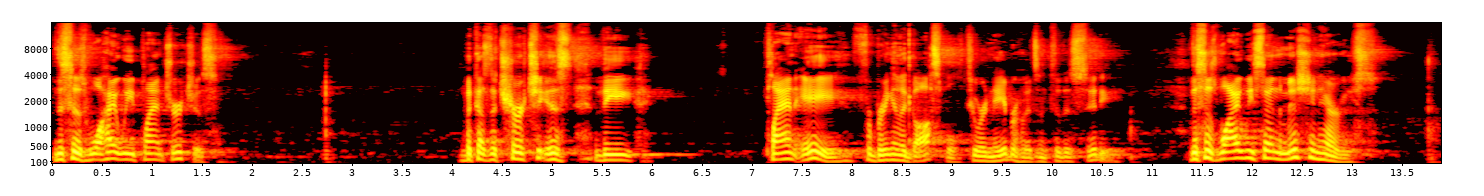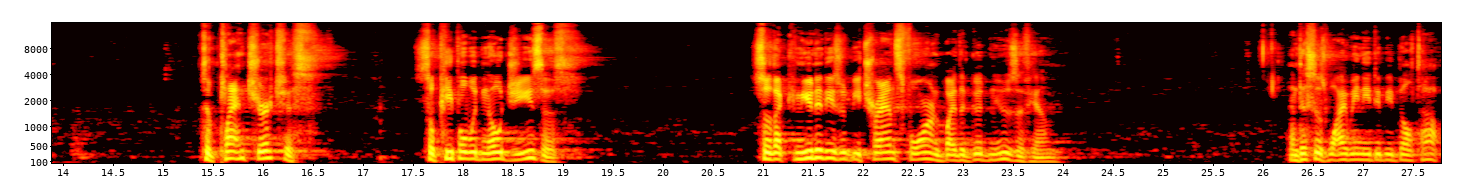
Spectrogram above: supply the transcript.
This is why we plant churches. Because the church is the plan A for bringing the gospel to our neighborhoods and to this city. This is why we send missionaries to plant churches so people would know Jesus, so that communities would be transformed by the good news of Him. And this is why we need to be built up.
